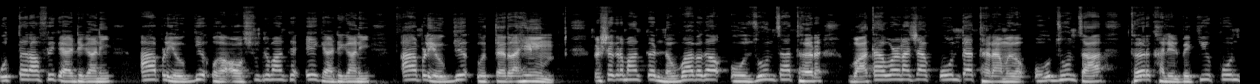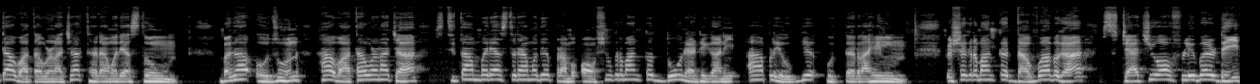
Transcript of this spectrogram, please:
उत्तर आफ्रिका या ठिकाणी. आपले योग्य ऑप्शन क्रमांक एक या ठिकाणी. आपले योग्य उत्तर राहील. प्रश्न क्रमांक नववा बघा. ओझोनचा थर वातावरणाच्या कोणत्या थरामध्ये ओझोनचा थर खालीलपैकी कोणत्या वातावरणाच्या थरामध्ये असतो? बघा ओझोन हा वातावरणाच्या स्थितांबऱ्या स्तरामध्ये प्रमुख ऑप्शन क्रमांक दोन या ठिकाणी आपले योग्य उत्तर राहील. प्रश्न क्रमांक दहावा बघा. स्टॅच्यू ऑफ लिबर्टी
